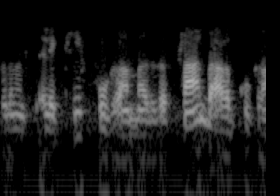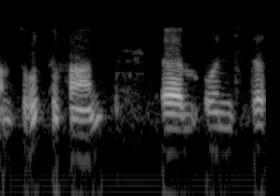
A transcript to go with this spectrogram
sogenanntes Elektivprogramm, also das planbare Programm zurückzufahren. Ähm, und das,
